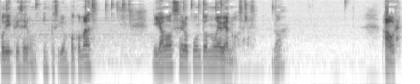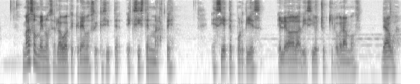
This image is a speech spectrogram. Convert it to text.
podría crecer inclusive un poco más, digamos 0.9 atmósferas, ¿no? Ahora, más o menos el agua que creemos que existe, existe en Marte es 7 por 10 elevado a la 18 kilogramos de agua.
